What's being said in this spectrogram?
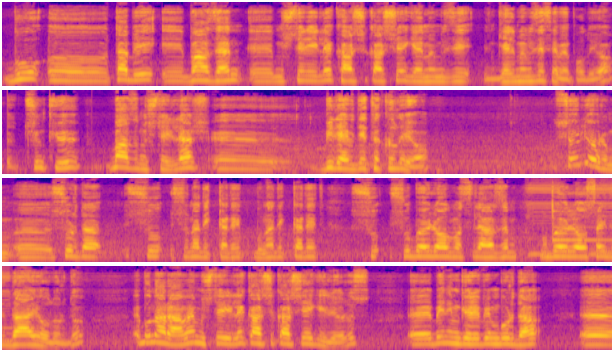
Bu e, tabii bazen müşteriyle karşı karşıya gelmemizi gelmemize sebep oluyor. Çünkü bazı müşteriler bir evde takılıyor söylüyorum e, şurada şu şuna dikkat et, buna dikkat et. Şu şu böyle olması lazım. Bu böyle olsaydı daha iyi olurdu. E buna rağmen müşteriyle karşı karşıya geliyoruz. E, benim görevim burada e,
